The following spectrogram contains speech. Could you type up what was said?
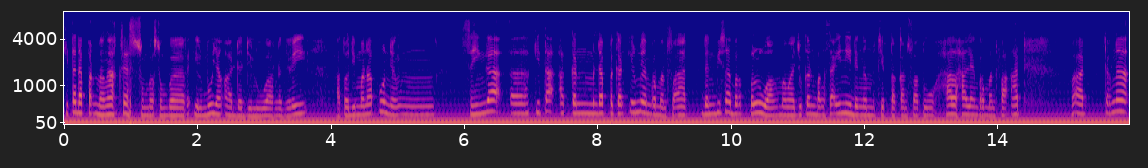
kita dapat mengakses sumber-sumber ilmu yang ada di luar negeri atau di mana pun yang sehingga uh, kita akan mendapatkan ilmu yang bermanfaat dan bisa berpeluang memajukan bangsa ini dengan menciptakan suatu hal-hal yang bermanfaat. Karena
